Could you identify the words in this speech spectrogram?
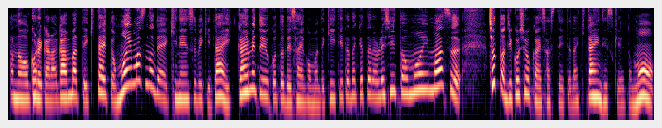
あのこれから頑張っていきたいと思いますので記念すべき第1回目ということで最後まで聞いていただけたら嬉しいと思います。ちょっと自己紹介させていただきたいんですけれども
